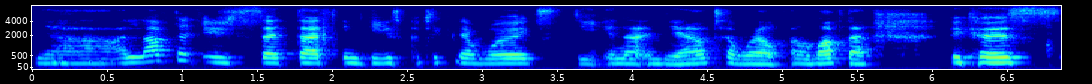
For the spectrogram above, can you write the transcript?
yeah, I love that you said that in these particular words, the inner and the outer world. I love that because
